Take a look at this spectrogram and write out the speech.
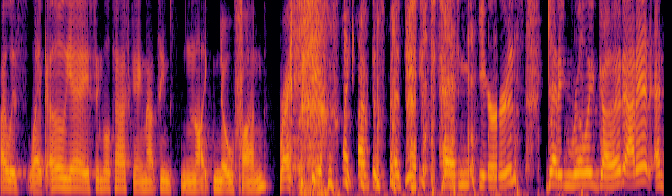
I was like, oh, yay, single tasking. That seems like no fun, right? like I've just spent 10 years getting really good at it. And,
